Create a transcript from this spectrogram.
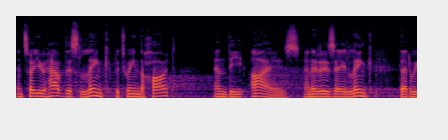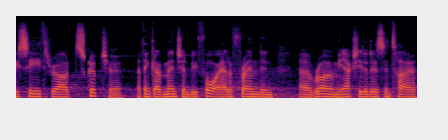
And so you have this link between the heart and the eyes. And it is a link that we see throughout Scripture. I think I've mentioned before, I had a friend in uh, Rome, he actually did his entire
